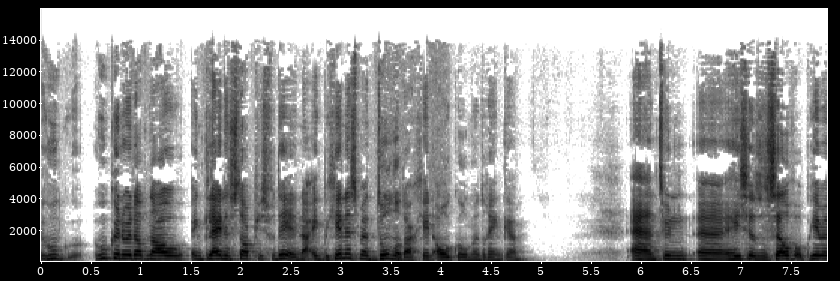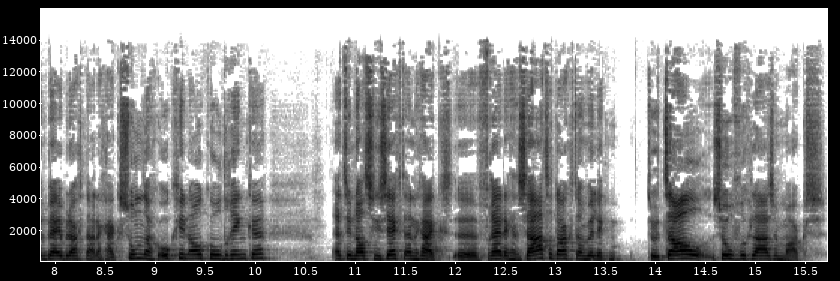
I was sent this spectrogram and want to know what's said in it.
hoe, hoe kunnen we dat nou in kleine stapjes verdelen? Nou, ik begin eens met donderdag geen alcohol meer drinken. En toen uh, heeft ze er zelf op een gegeven moment bij bedacht, nou dan ga ik zondag ook geen alcohol drinken. En toen had ze gezegd, en dan ga ik uh, vrijdag en zaterdag, dan wil ik totaal zoveel glazen max.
